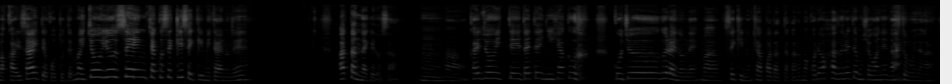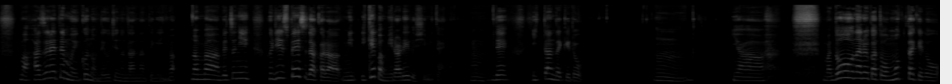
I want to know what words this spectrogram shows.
まあ、開催ってことで、まあ、一応優先着席席みたいのねあったんだけどさ、うん、まあ会場行ってだいたい250ぐらいのね、まあ、席のキャパだったから、まあ、これは外れてもしょうがねえなと思いながら。まあ外れても行くのでうちの旦那的には。まあまあ別にフリースペースだから行けば見られるしみたいな。うん、で行ったんだけど。うん。いやまあどうなるかと思ったけど。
